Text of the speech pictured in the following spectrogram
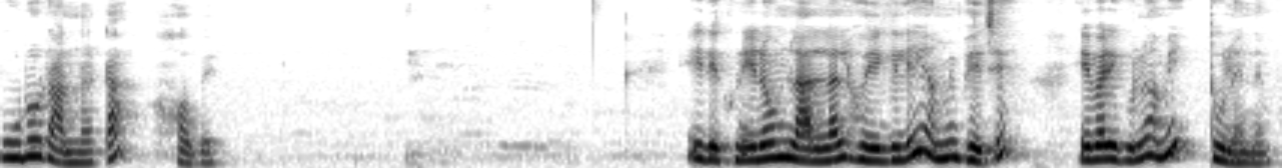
পুরো রান্নাটা হবে। এই দেখুন, এরম লাল লাল হয়ে গেলেই আমি ভেজে এবার এগুলো আমি তুলে নেব।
